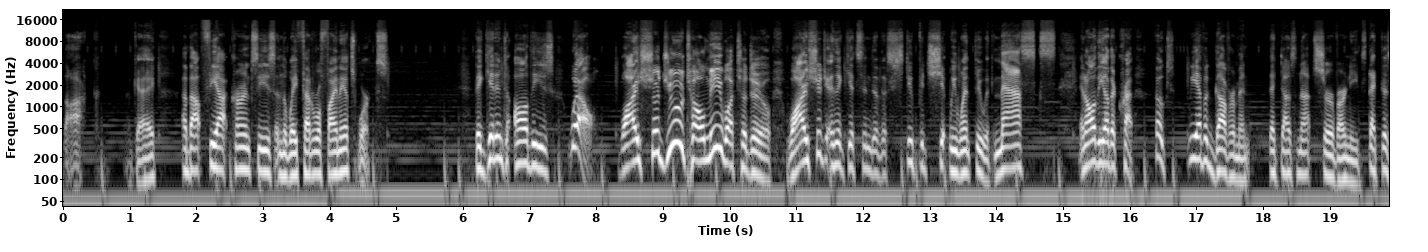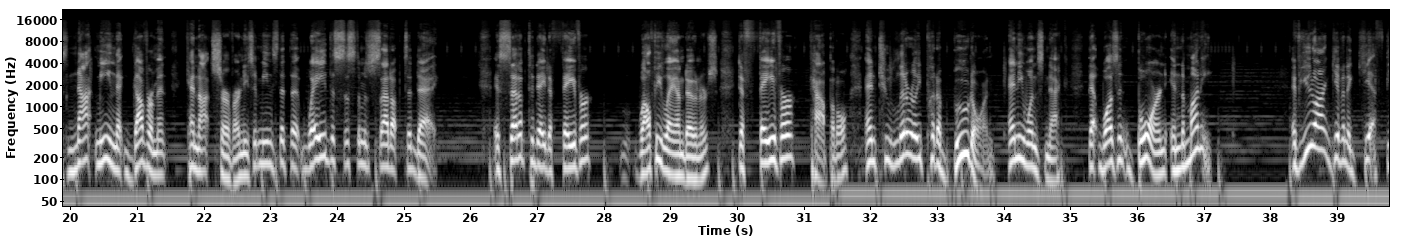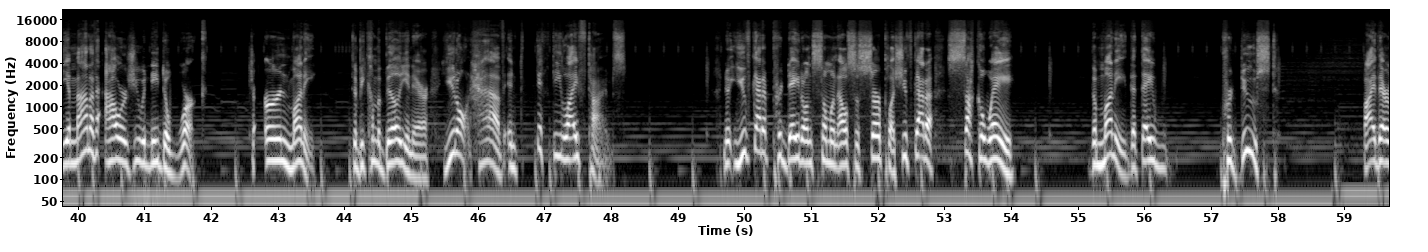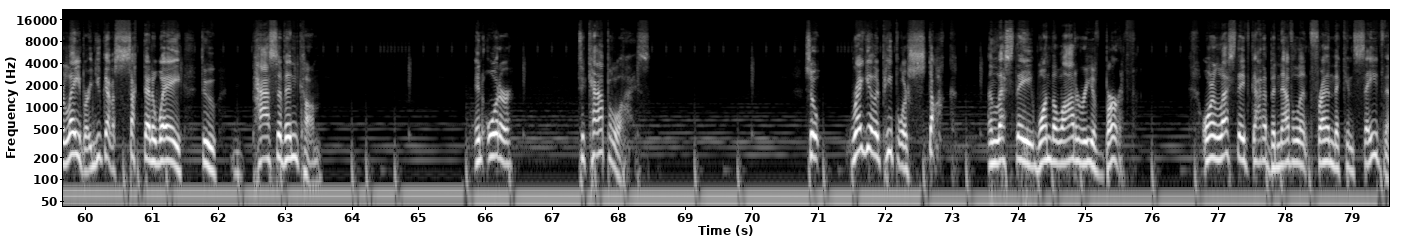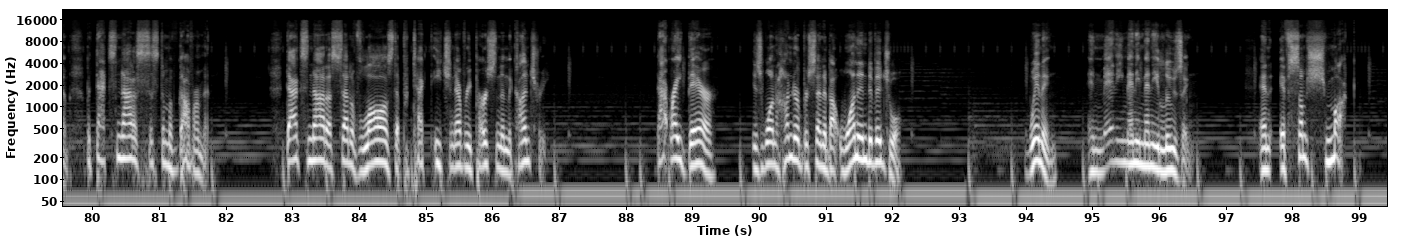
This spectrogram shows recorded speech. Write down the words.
fuck. Okay. About fiat currencies and the way federal finance works. They get into all these, well, why should you tell me what to do? Why should you? And it gets into the stupid shit we went through with masks and all the other crap. Folks, we have a government that does not serve our needs. That does not mean that government cannot serve our needs. It means that the way the system is set up today is set up today to favor wealthy landowners, to favor capital, and to literally put a boot on anyone's neck that wasn't born in the money. If you aren't given a gift, the amount of hours you would need to work to earn money to become a billionaire, you don't have in 50 lifetimes. No, you've got to predate on someone else's surplus. You've got to suck away the money that they produced by their labor. And you've got to suck that away through passive income in order to capitalize. So regular people are stuck unless they won the lottery of birth or unless they've got a benevolent friend that can save them. But that's not a system of government. That's not a set of laws that protect each and every person in the country. That right there is 100% about one individual winning and many, many, many losing. And if some schmuck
